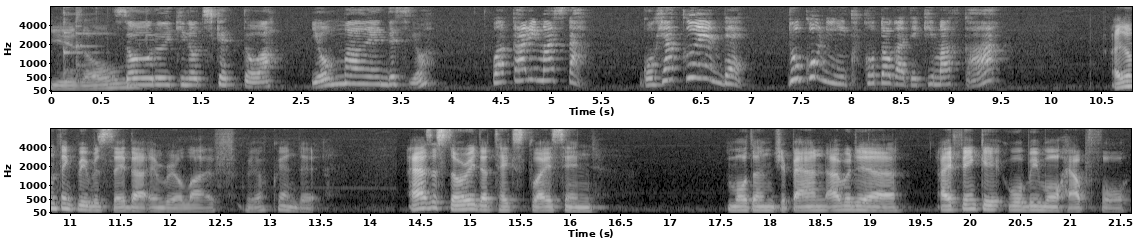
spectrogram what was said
years old. ソウル行きのチケットは4万円ですよわかりました500円でどこに行くことができますか I don't think we would say that in real life. 500円で As a story that takes place in modern Japan, I would, uh, I think it will be more helpful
